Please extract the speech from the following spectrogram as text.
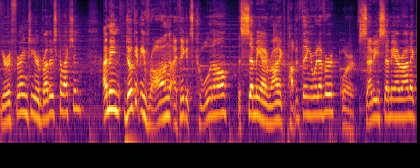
You're referring to your brother's collection? I mean, don't get me wrong, I think it's cool and all. The semi-ironic puppet thing or whatever. Or semi-semi-ironic.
